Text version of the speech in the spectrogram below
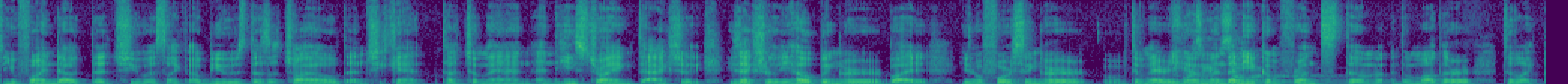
you find out that she was like abused as a child and she can't touch a man and he's trying to actually he's actually helping her by you know forcing her to marry Forcing him and then he confronts the the mother to like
